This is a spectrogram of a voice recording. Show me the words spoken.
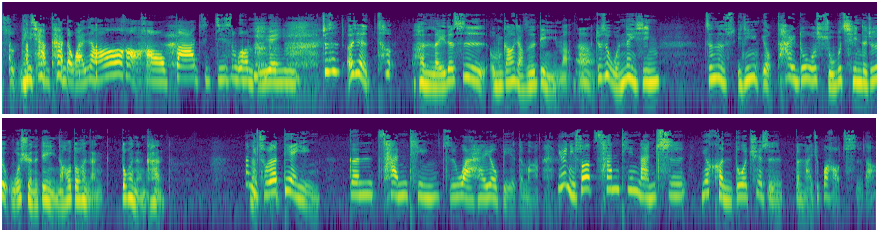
说 你想看的，我还是想哦，好好吧，即即使我很不愿意，就是而且特很雷的是，我们刚刚讲这是电影嘛，嗯，就是我内心真的已经有太多我数不清的，就是我选的电影，然后都很难都很难看。那你除了电影跟餐厅之外，还有别的吗？因为你说餐厅难吃，也很多确实本来就不好吃的啊。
